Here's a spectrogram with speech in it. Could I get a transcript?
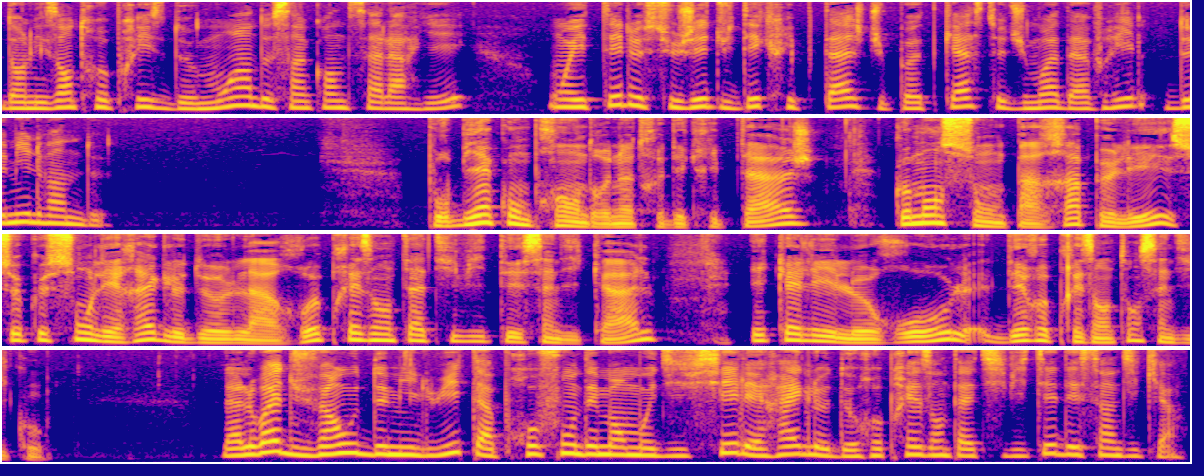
dans les entreprises de moins de 50 salariés ont été le sujet du décryptage du podcast du mois d'avril 2022. Pour bien comprendre notre décryptage, commençons par rappeler ce que sont les règles de la représentativité syndicale et quel est le rôle des représentants syndicaux. La loi du 20 août 2008 a profondément modifié les règles de représentativité des syndicats.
